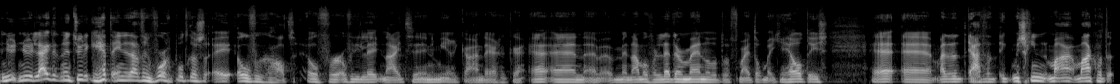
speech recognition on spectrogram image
nu, nu lijkt het natuurlijk... Ik heb het inderdaad in een vorige podcast over gehad. Over, over die late night in Amerika en dergelijke. en met name over Leatherman, omdat dat voor mij toch een beetje held is. maar dat, ja, dat, ik misschien maak, maak wat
